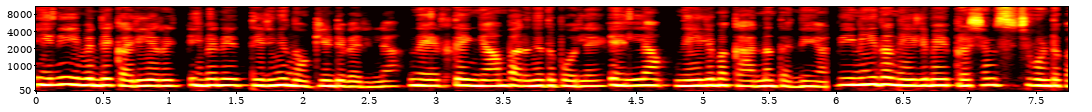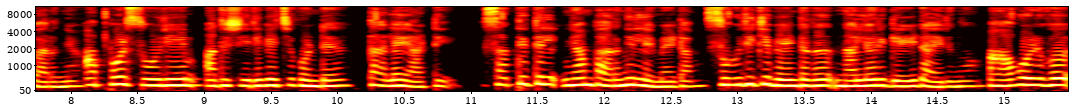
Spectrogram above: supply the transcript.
ഇനി ഇവന്റെ കരിയറിൽ ഇവനെ തിരിഞ്ഞു നോക്കേണ്ടി വരില്ല. നേരത്തെ ഞാൻ പറഞ്ഞതുപോലെ എല്ലാം നീലിമ കാരണം തന്നെയാണ്. വിനീത നീലിമയെ പ്രശംസിച്ചുകൊണ്ട് പറഞ്ഞു അപ്പോൾ സൂര്യയും അത് ശരിവെച്ചുകൊണ്ട് തലയാട്ടി. സത്യത്തിൽ ഞാൻ പറഞ്ഞില്ലേ മേഡം സൂര്യക്ക് വേണ്ടത് നല്ലൊരു ഗൈഡായിരുന്നു. ആ ഒഴിവ്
